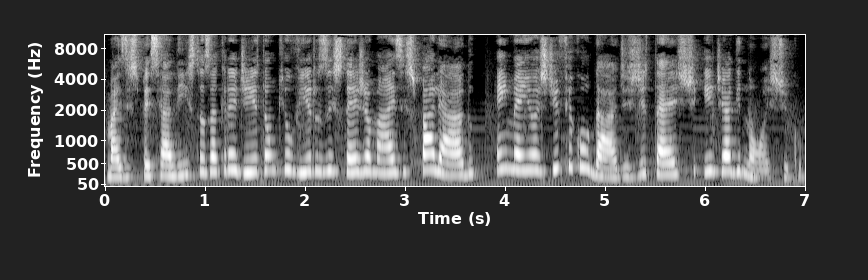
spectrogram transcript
Mas especialistas acreditam que o vírus esteja mais espalhado em meio às dificuldades de teste e diagnóstico.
